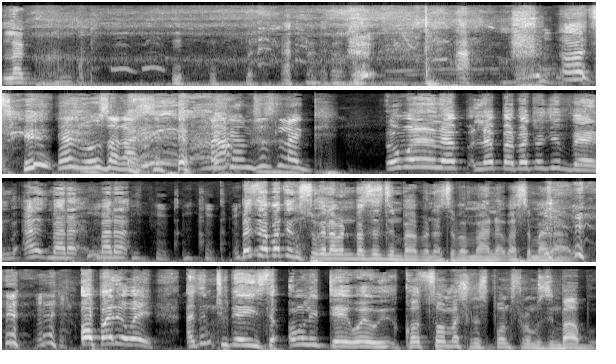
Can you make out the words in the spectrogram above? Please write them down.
like. That's it. That's what Like I'm just like ubona le bantu batshontsha ivan mara mara bese bathi ngisukela abantu basezimbabwe nasebamala basemalawi oh by the way i think today is the only day where we got so much response from zimbabwe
